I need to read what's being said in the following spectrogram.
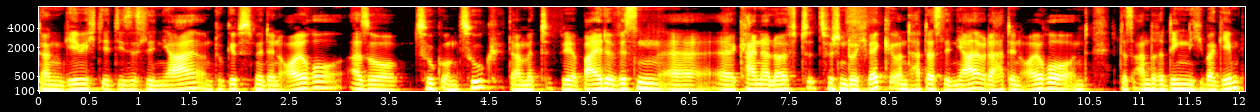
dann gebe ich dir dieses Lineal und du gibst mir den Euro, also Zug um Zug, damit wir beide wissen, äh, äh, keiner läuft zwischendurch weg und hat das Lineal oder hat den Euro und das andere Ding nicht übergeben.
